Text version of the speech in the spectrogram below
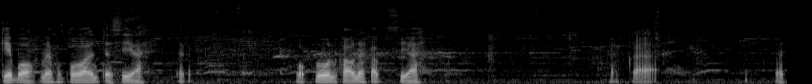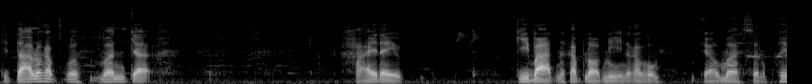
เก็บออกนะครับเพราะว่ามันจะเสียนะครับพวกมูลเขานะครับเสียครับก็ ติดตามนะครับมันจะขายได้กี่บาทนะครับรอบนี้นะครับผมเดี๋ยวมาสรุปให้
